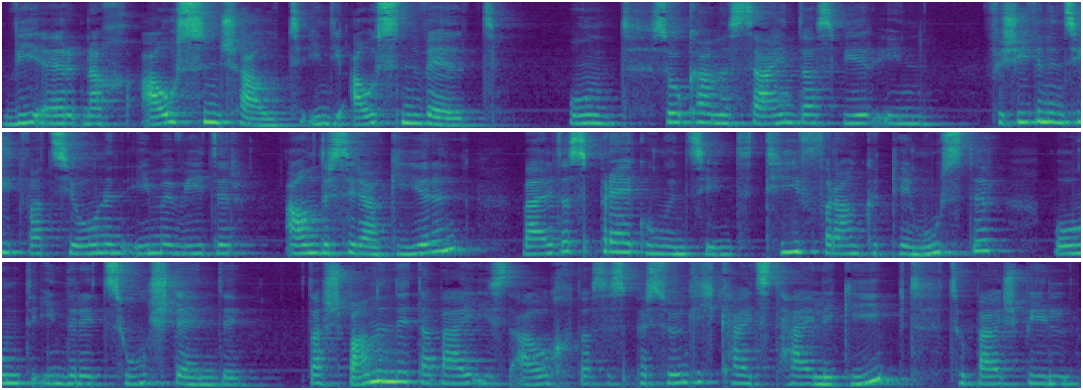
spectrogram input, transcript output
wie er nach außen schaut, in die Außenwelt. Und so kann es sein, dass wir in verschiedenen Situationen immer wieder anders reagieren, weil das Prägungen sind, tief verankerte Muster und innere Zustände. Das Spannende dabei ist auch, dass es Persönlichkeitsteile gibt, zum Beispiel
